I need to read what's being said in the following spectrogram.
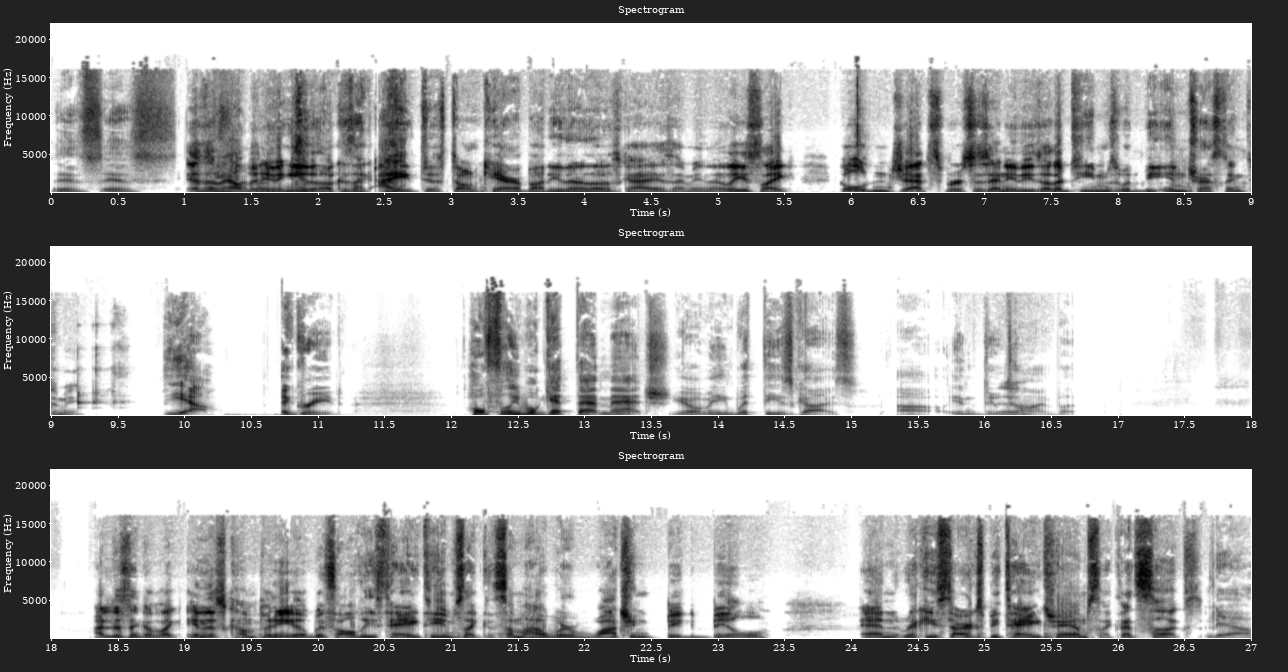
is is It doesn't help anything either, though, because like I just don't care about either of those guys. I mean, at least like Golden Jets versus any of these other teams would be interesting to me. yeah, agreed. Hopefully, we'll get that match. You know, I mean, with these guys uh, in due time. But I just think of like in this company with all these tag teams, like somehow we're watching Big Bill and Ricky Starks be tag champs. Like that sucks. Yeah,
